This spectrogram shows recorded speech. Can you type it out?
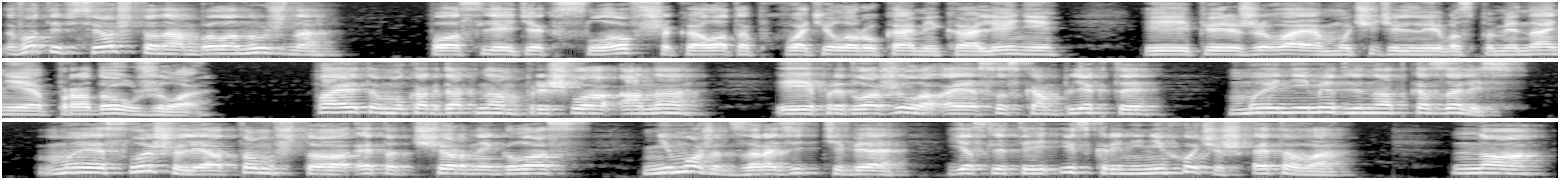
Вот и все, что нам было нужно». После этих слов Шоколад обхватила руками колени и, переживая мучительные воспоминания, продолжила. «Поэтому, когда к нам пришла она и предложила АСС-комплекты, мы немедленно отказались. Мы слышали о том, что этот черный глаз не может заразить тебя, если ты искренне не хочешь этого. Но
